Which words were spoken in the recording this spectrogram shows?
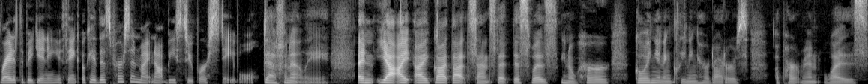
right at the beginning you think okay this person might not be super stable definitely and yeah i i got that sense that this was you know her going in and cleaning her daughter's apartment was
